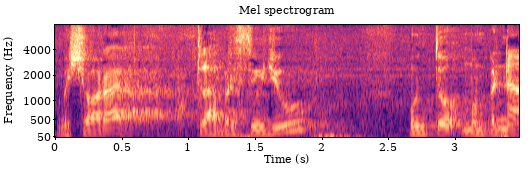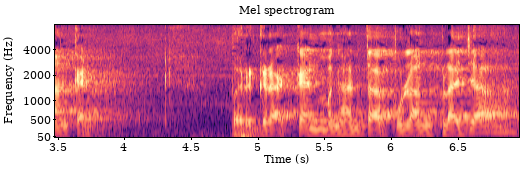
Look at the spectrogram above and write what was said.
Mesyuarat telah bersetuju untuk membenarkan pergerakan menghantar pulang pelajar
